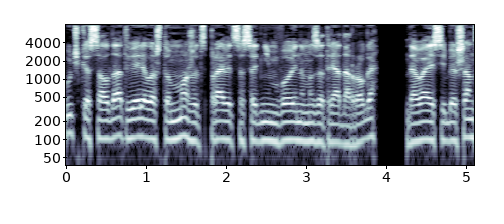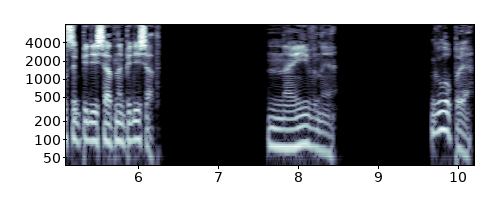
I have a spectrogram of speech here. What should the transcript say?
кучка солдат верила, что может справиться с одним воином из отряда Рога, давая себе шансы 50 на 50. Наивные. Глупые.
